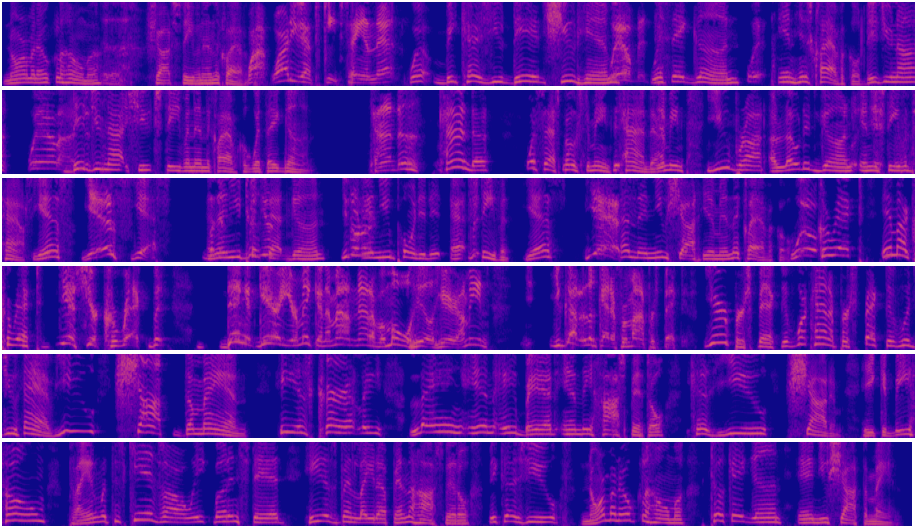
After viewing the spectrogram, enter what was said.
Norman, Oklahoma, Ugh. shot Steven in the clavicle. Why, why do you have to keep saying that? Well, because you did shoot him well, but, with a gun well, in his clavicle, did you not? Well, I did just, you not shoot Steven in the clavicle with a gun? Kinda. Kinda? What's that supposed to mean, kinda? I mean, you brought a loaded gun into Steven's house, yes? Yes. Yes. And then you took that gun you don't and you pointed it at Steven, yes? Yes. And then you shot him in the clavicle. Well, correct? Am I correct? Yes, you're correct, but dang it, Gary, you're making a mountain out of a molehill here. I mean, y- you gotta look at it from my perspective. Your perspective? What kind of perspective would you have? You shot the man. He is currently laying in a bed in the hospital because you shot him. He could be home playing with his kids all week, but instead he has been laid up in the hospital because you, Norman, Oklahoma, took a gun and you shot the man.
